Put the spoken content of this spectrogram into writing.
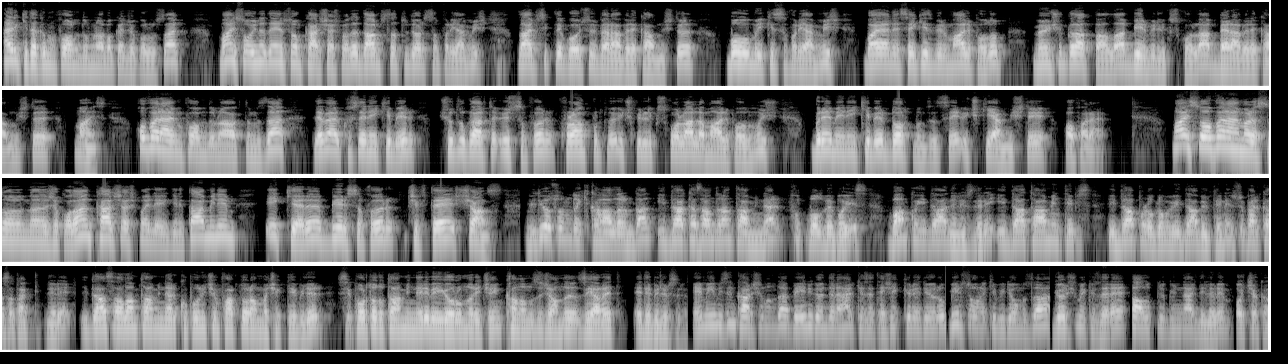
Her iki takımın form durumuna bakacak olursak Mainz oynadığı en son karşılaşmada Darmstadt'ı 4-0 yenmiş. Leipzig'le golsüz berabere kalmıştı. Bochum'u 2-0 yenmiş. Bayern'e 8-1 mağlup olup Mönchengladbach'la 1-1'lik skorla berabere kalmıştı Mainz. Hoffenheim form durumuna baktığımızda Leverkusen'e 2-1, Stuttgart'a 3-0, Frankfurt'a 3-1'lik skorlarla mağlup olmuş. Bremen'i 2-1, Dortmund'u ise 3-2 yenmişti Hoffenheim. Mainz ile Hoffenheim arasında oynanacak olan karşılaşma ile ilgili tahminim ilk yarı 1-0 çifte şans. Video sonundaki kanallarımdan iddia kazandıran tahminler, futbol ve bahis, banko iddia analizleri, iddia tahmin tips, iddia programı ve iddia bülteni, süper kasa taktikleri, iddia sağlam tahminler kupon için farklı oran maç ekleyebilir, spor toto tahminleri ve yorumlar için kanalımızı canlı ziyaret edebilirsiniz. Emeğimizin karşılığında beğeni gönderen herkese teşekkür ediyorum. Bir sonraki videomuzda görüşmek üzere. Sağlıklı günler dilerim. Hoşçakalın.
